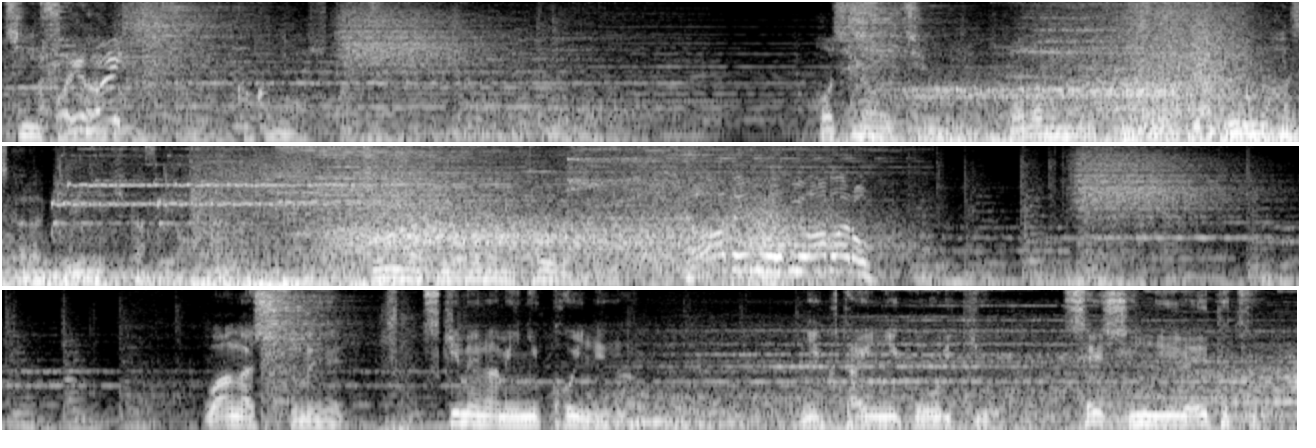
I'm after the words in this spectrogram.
小さなここには一つ星の宇宙物見の楽園の端から君に聞かせよう罪なき者のに通るのガーデン・オブ・アバロン。我が宿命月女神に恋願う。肉体に合力を精神に冷徹を。ア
